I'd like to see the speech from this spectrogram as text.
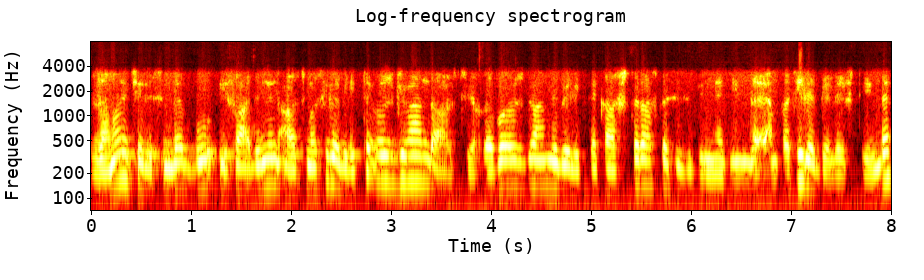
zaman içerisinde bu ifadenin artmasıyla birlikte özgüven de artıyor. Ve bu özgüvenle birlikte karşı tarafta sizi dinlediğinde, empatiyle birleştiğinde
